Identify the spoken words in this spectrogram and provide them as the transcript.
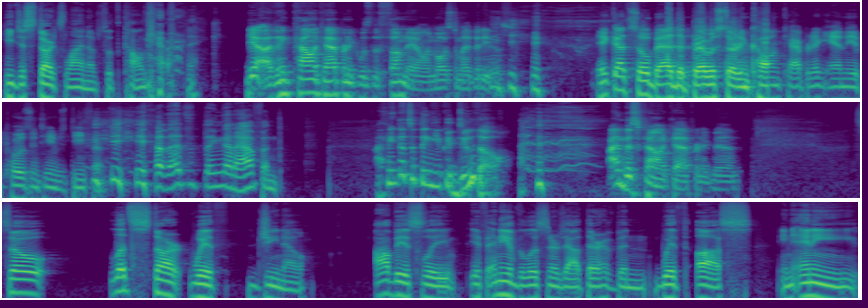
he just starts lineups with Colin Kaepernick. Yeah, I think Colin Kaepernick was the thumbnail in most of my videos. It got so bad that Brett was starting Colin Kaepernick and the opposing team's defense. yeah, that's the thing that happened. I think that's a thing you could do, though. I miss Colin Kaepernick, man. So let's start with Geno. Obviously, if any of the listeners out there have been with us in any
